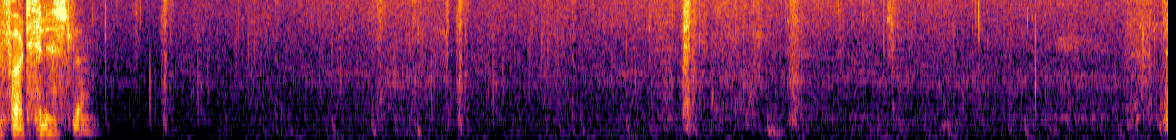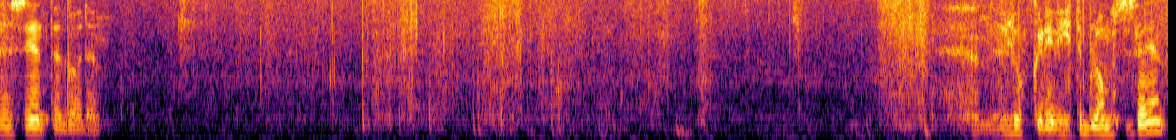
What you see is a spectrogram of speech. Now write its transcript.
Din far til Russland. Det er sent, Edvard. Nå lukker de hvite blomster seg igjen.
